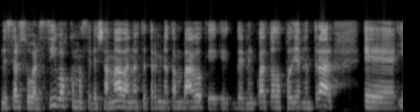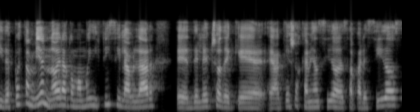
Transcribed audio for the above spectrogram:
de ser subversivos, como se les llamaba, ¿no? Este término tan vago que, en el cual todos podían entrar. Eh, y después también, ¿no? Era como muy difícil hablar del hecho de que aquellos que habían sido desaparecidos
